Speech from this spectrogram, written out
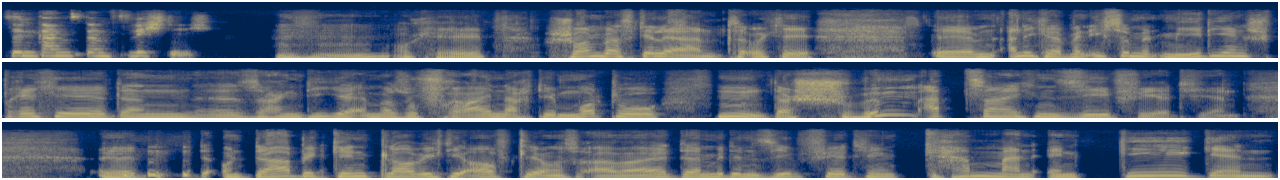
sind ganz, ganz wichtig. Mhm, okay, schon was gelernt. Okay. Ähm, Annika, wenn ich so mit Medien spreche, dann äh, sagen die ja immer so frei nach dem Motto, hm, das Schwimmabzeichen Seepferdchen. Äh, und da beginnt, glaube ich, die Aufklärungsarbeit. Denn mit dem Seepferdchen kann man entgegen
